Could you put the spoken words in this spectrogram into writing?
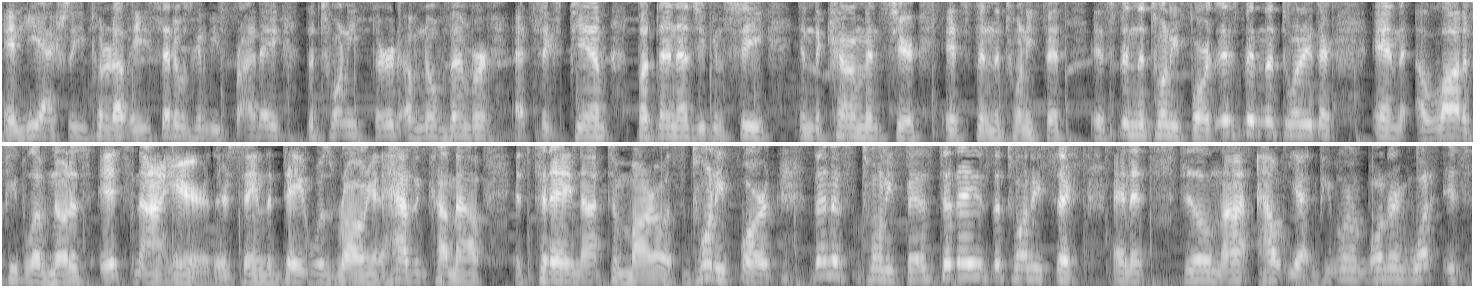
and he actually put it up. and He said it was going to be Friday the 23rd of November at 6 p.m. But then as you can see in the comments here, it's been the 25th, it's been the 24th, it's been the 23rd and a lot of people have noticed it's not here. They're saying the date was wrong, it hasn't come out. It's today, not tomorrow. It's the 24th, then it's the 20 25th. Today's the 26th, and it's still not out yet. And people are wondering what is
